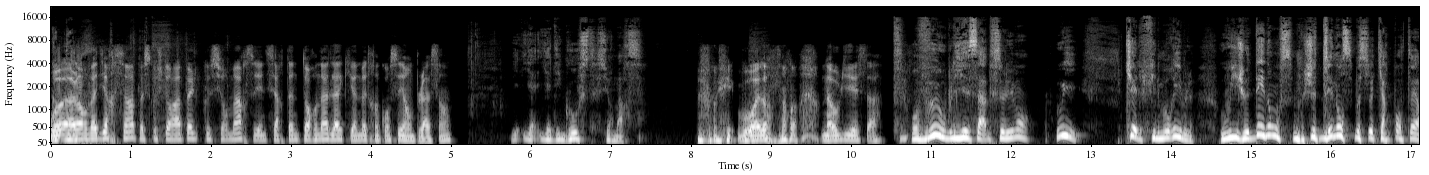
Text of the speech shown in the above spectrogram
Ouais, alors on va dire ça parce que je te rappelle que sur Mars il y a une certaine tornade là qui vient de mettre un conseil en place. Hein. Il y, y a des ghosts sur Mars. Oui, bon, non, non, on a oublié ça. On veut oublier ça, absolument. Oui. Quel film horrible. Oui, je dénonce, je dénonce Monsieur Carpenter.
